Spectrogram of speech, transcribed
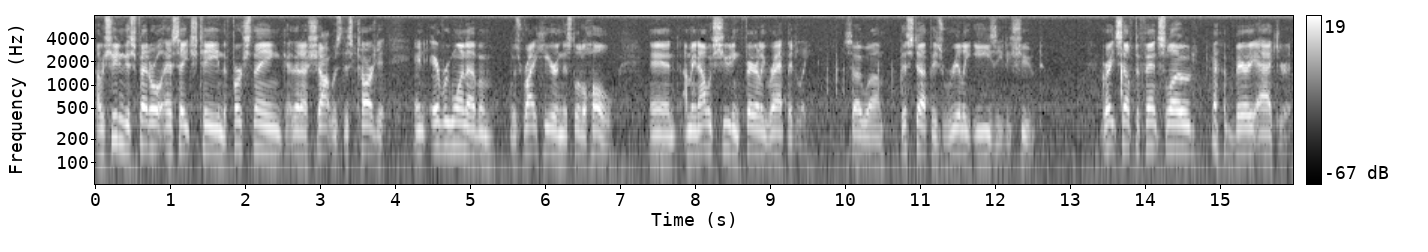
I was shooting this Federal SHT and the first thing that I shot was this target and every one of them was right here in this little hole. And I mean, I was shooting fairly rapidly. So um, this stuff is really easy to shoot. Great self-defense load, very accurate.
